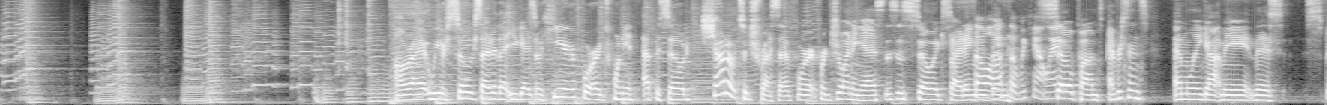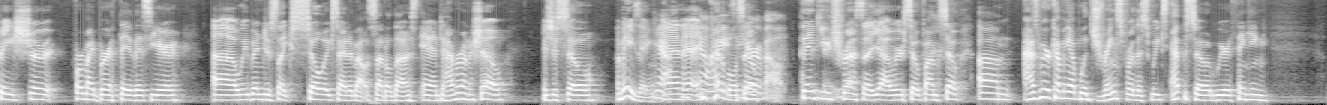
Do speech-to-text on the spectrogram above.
All right, we are so excited that you guys are here for our 20th episode. Shout out to Tressa for for joining us. This is so exciting. So We've been awesome. We can't wait. So pumped. Ever since Emily got me this space shirt for my birthday this year, uh, we've been just like so excited about Subtle Dust, and to have her on a show is just so amazing Yeah, and uh, incredible. so Thank you. Tressa. Yeah, we are so pumped. So, um, as we were coming up with drinks for this week's episode, we were thinking,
